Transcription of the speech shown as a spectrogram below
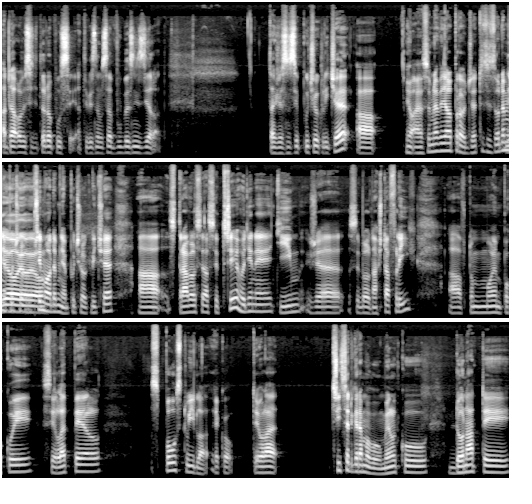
a dalo by se ti to do pusy a ty bys nemusel vůbec nic dělat. Takže jsem si půjčil klíče a Jo, a já jsem nevěděl proč, že? Ty jsi ode mě jo, půjčil, jo, jo. přímo ode mě půjčil klíče a strávil si asi tři hodiny tím, že jsi byl na štaflích a v tom mojem pokoji si lepil spoustu jídla, jako ty vole 30 gramovou milku, donaty,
